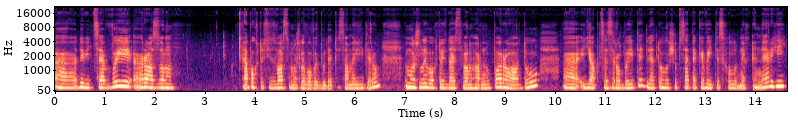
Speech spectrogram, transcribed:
Е, Дивіться, ви разом, або хтось із вас, можливо, ви будете саме лідером. Можливо, хтось дасть вам гарну пораду, е, як це зробити, для того, щоб все-таки вийти з холодних енергій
